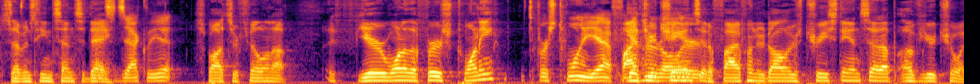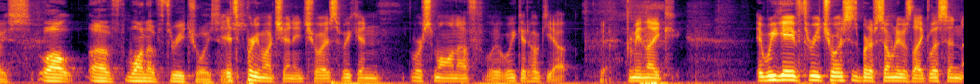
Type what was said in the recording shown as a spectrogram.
Seventeen cents a day. that's exactly it. Spots are filling up. If you're one of the first twenty, First twenty, yeah, five get your chance at a five hundred dollars tree stand setup of your choice. Well, of one of three choices. It's pretty much any choice. We can. We're small enough. We, we could hook you up. Yeah. I mean, like, we gave three choices, but if somebody was like, "Listen,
